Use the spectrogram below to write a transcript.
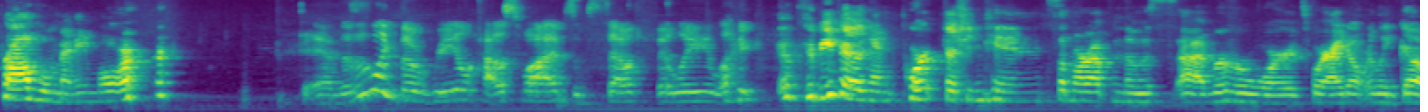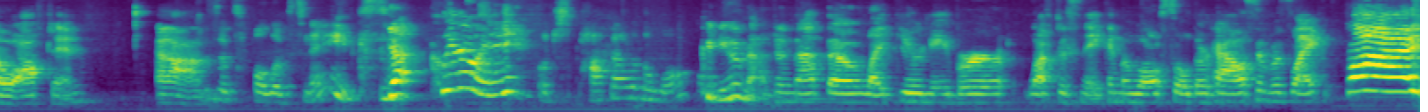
problem anymore. Damn, this is like the real housewives of South Philly. Like, to be fair, again, Port Fishington, somewhere up in those uh, river wards where I don't really go often. Um, it's full of snakes. yeah, clearly. They'll just pop out of the wall. Could you imagine that though? Like your neighbor left a snake in the wall, sold their house, and was like, "Bye."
